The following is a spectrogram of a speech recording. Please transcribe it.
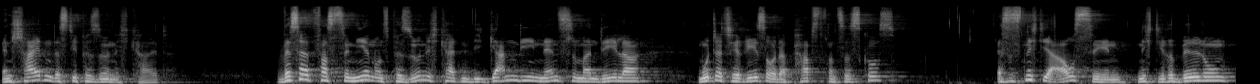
entscheidend ist die Persönlichkeit. Weshalb faszinieren uns Persönlichkeiten wie Gandhi, Nelson Mandela, Mutter Teresa oder Papst Franziskus? Es ist nicht ihr Aussehen, nicht ihre Bildung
